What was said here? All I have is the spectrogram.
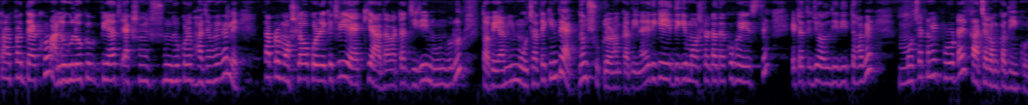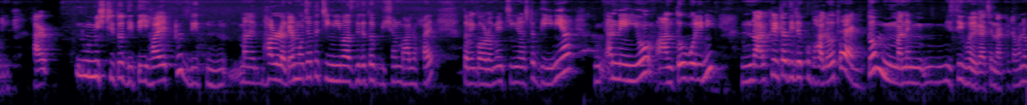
তারপর দেখো আলুগুলোকে পেঁয়াজ একসঙ্গে সুন্দর করে ভাজা হয়ে গেলে, তারপর মশলাও করে রেখেছি ওই একই আদা বাটা, জিরে, নুন, হলুদ। তবে আমি মোচাতে কিন্তু একদম শুকনো লঙ্কা দিই না। এদিকে এদিকে মশলাটা দেখো হয়ে এসছে। এটাতে জল দিয়ে দিতে হবে। মোচাটা আমি পুরোটাই কাঁচা লঙ্কা দিয়ে করি। আর নুন মিষ্টি তো দিতেই হয়, একটু মানে ভালো লাগে। আর মোচাতে চিংড়ি মাছ দিলে তো ভীষণ ভালো হয়, তবে গরমে চিংড়ি মাছটা দিইনি আর আর নেইও, আনতেও বলিনি। নারকেলটা দিলে খুব ভালো হতো, একদম মানে মিসিং হয়ে গেছে নারকেলটা মানে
